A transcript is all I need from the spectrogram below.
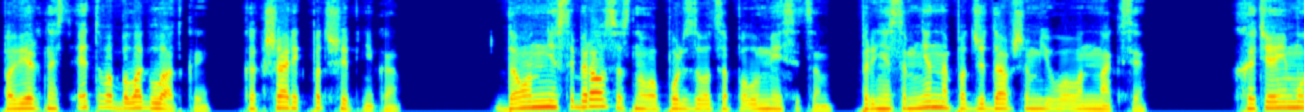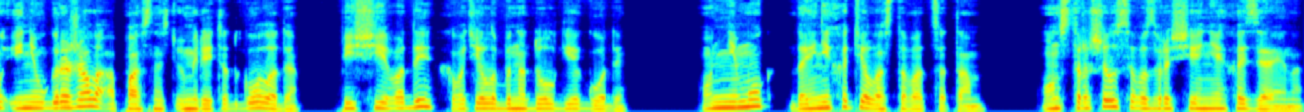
поверхность этого была гладкой, как шарик подшипника. Да он не собирался снова пользоваться полумесяцем, при несомненно поджидавшем его в Аннаксе. Хотя ему и не угрожала опасность умереть от голода, пищи и воды хватило бы на долгие годы. Он не мог, да и не хотел оставаться там. Он страшился возвращения хозяина,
